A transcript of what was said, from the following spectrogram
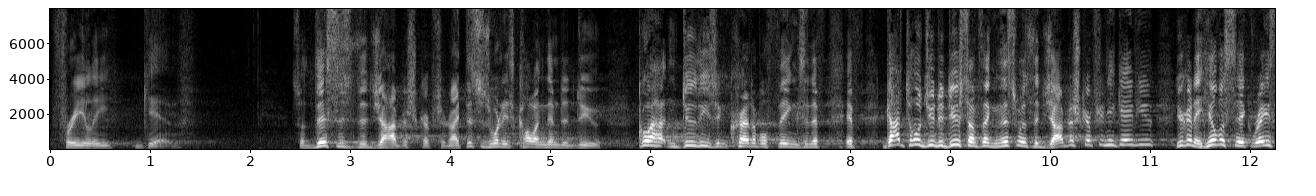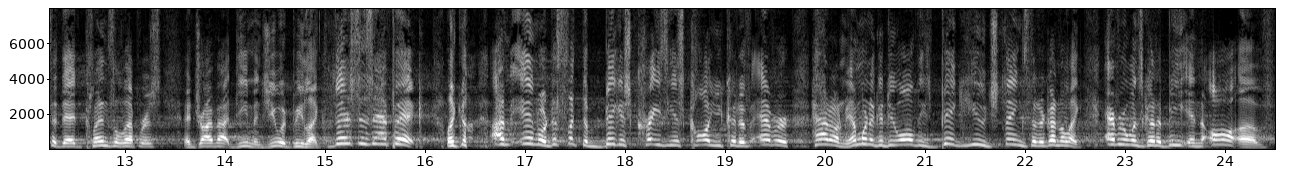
freely give. So, this is the job description, right? This is what he's calling them to do go out and do these incredible things. And if, if God told you to do something and this was the job description He gave you, you're going to heal the sick, raise the dead, cleanse the lepers, and drive out demons, you would be like, This is epic. Like, I'm in, Lord. This is like the biggest, craziest call you could have ever had on me. I'm going to go do all these big, huge things that are going to, like, everyone's going to be in awe of.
